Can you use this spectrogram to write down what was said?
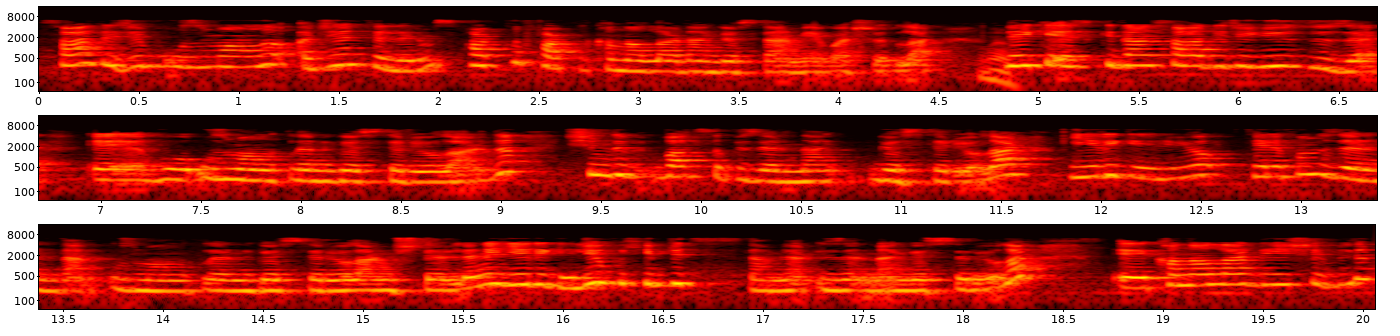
Sadece bu uzmanlığı acentelerimiz farklı farklı kanallardan göstermeye başladılar. Evet. Belki eskiden sadece yüz yüze e, bu uzmanlıklarını gösteriyorlardı. Şimdi WhatsApp üzerinden gösteriyorlar. Yeri geliyor telefon üzerinden uzmanlıklarını gösteriyorlar müşterilerine. Yeri geliyor bu hibrit sistemler üzerinden gösteriyorlar. E, kanallar değişebilir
